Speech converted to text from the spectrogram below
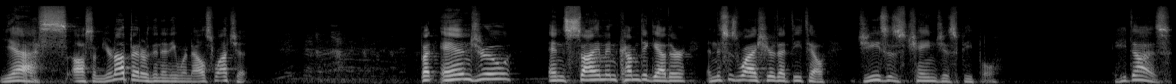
Yes, awesome. You're not better than anyone else. Watch it. But Andrew and Simon come together, and this is why I share that detail. Jesus changes people. He does.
